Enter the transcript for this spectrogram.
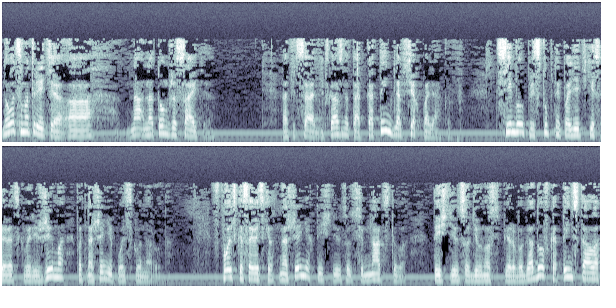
Ну вот смотрите, а, на, на том же сайте официальном сказано так. Катынь для всех поляков. Символ преступной политики советского режима в отношении польского народа. В польско-советских отношениях 1917-1991 годов Катынь стала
